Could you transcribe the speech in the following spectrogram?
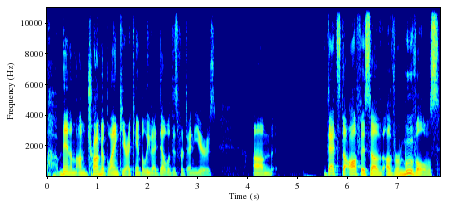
man, I'm I'm drawing a blank here. I can't believe I dealt with this for 10 years. Um that's the office of of removals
